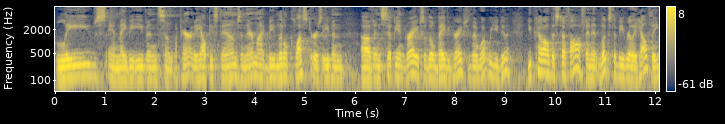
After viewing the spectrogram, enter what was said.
leaves and maybe even some apparently healthy stems, and there might be little clusters even of incipient grapes, of little baby grapes. You say, what were you doing? You cut all this stuff off and it looks to be really healthy,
